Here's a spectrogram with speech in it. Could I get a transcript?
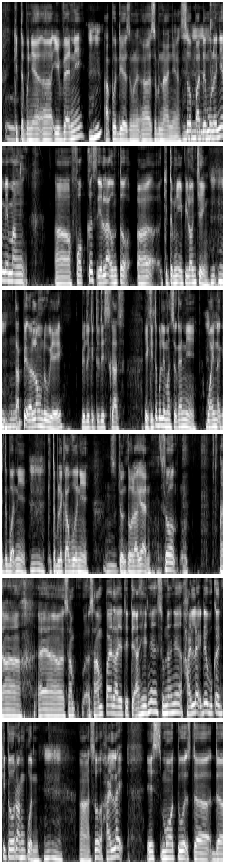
Hmm. kita punya uh, event ni Mhm. apa dia sebenarnya, uh, sebenarnya. So Hmm. pada mulanya memang uh, fokus ialah untuk uh, kita punya EP launching. Hmm. Tapi along the way bila kita discuss eh kita boleh masukkan ni why nak kita buat ni kita boleh cover ni so, contohlah kan so Uh, uh, sam- sampailah titik akhirnya sebenarnya highlight dia bukan kita orang pun. Hmm. Uh, so highlight is more towards the the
